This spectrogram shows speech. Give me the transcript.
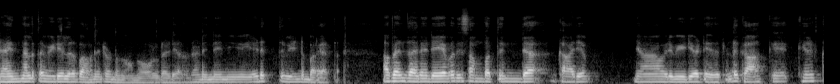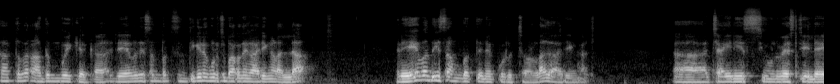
ഞാൻ ഇന്നലത്തെ വീഡിയോയിൽ പറഞ്ഞിട്ടുണ്ടെന്ന് തോന്നുന്നു ഓൾറെഡി അതുകൊണ്ടാണ് ഇനി ഇനി എടുത്ത് വീണ്ടും പറയാത്ത. അപ്പോൾ എന്തായാലും രേവതി സമ്പത്തിന്റെ കാര്യം ഞാൻ ഒരു വീഡിയോ ആയിട്ട് ചെയ്തിട്ടുണ്ട്. കേൾക്കാത്തവർ അതും പോയി കേൾക്കുക. രേവതി സമ്പത്ത് സിദ്ധിക്കിനെ കുറിച്ച് പറഞ്ഞ കാര്യങ്ങളല്ല. രേവതി സമ്പത്തിനെ കുറിച്ചുള്ള കാര്യങ്ങൾ. ചൈനീസ് യൂണിവേഴ്സിറ്റിയിലെ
